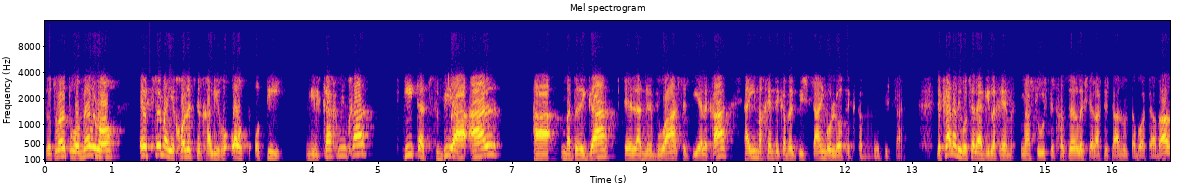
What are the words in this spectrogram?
זאת אומרת, הוא אומר לו, עצם היכולת שלך לראות אותי נלקח ממך, היא תצביע על המדרגה של הנבואה שתהיה לך, האם אכן תקבל פי שתיים או לא תקבל פי שתיים. וכאן אני רוצה להגיד לכם משהו שחזר לשאלה ששאלנו שבוע שעבר,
